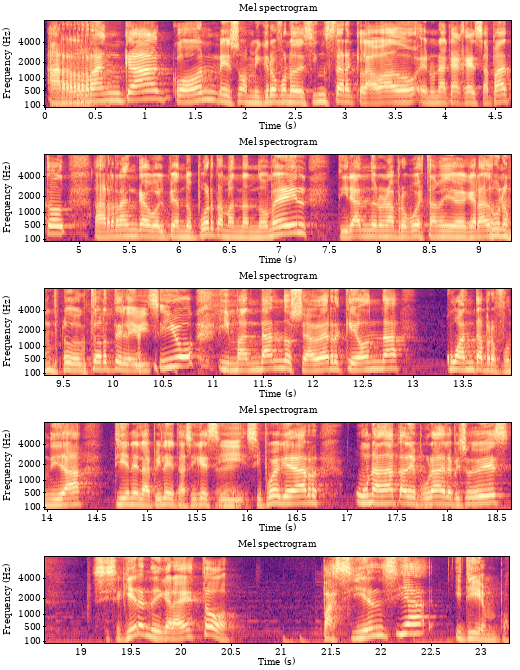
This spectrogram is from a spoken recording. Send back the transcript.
Arranca con esos micrófonos de SingStar clavado en una caja de zapatos, arranca golpeando puertas, mandando mail, tirando en una propuesta medio de cara uno a un productor televisivo y mandándose a ver qué onda, cuánta profundidad tiene la pileta. Así que si, si puede quedar una data depurada del episodio de hoy es, si se quieren dedicar a esto, paciencia y tiempo.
